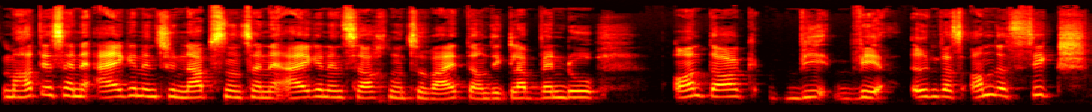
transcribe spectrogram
man hat ja seine eigenen Synapsen und seine eigenen Sachen und so weiter. Und ich glaube, wenn du einen Tag wie, wie irgendwas anderes siehst,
